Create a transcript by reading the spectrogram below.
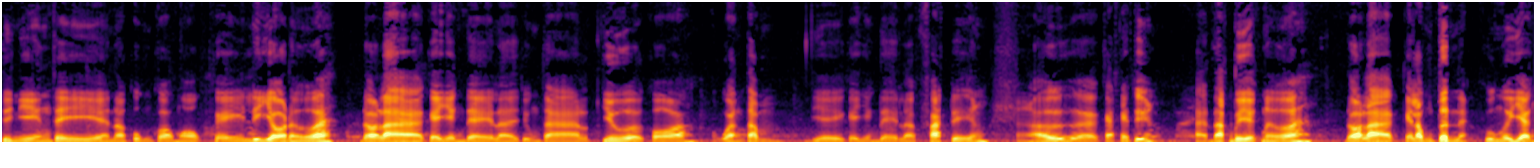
Tuy nhiên thì nó cũng có một cái lý do nữa đó là cái vấn đề là chúng ta chưa có quan tâm về cái vấn đề là phát triển ở các cái tuyến đặc biệt nữa đó là cái lòng tin của người dân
